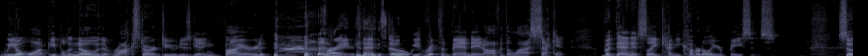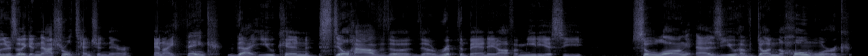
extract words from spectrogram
we don't want people to know that Rockstar Dude is getting fired. right. and so we ripped the band aid off at the last second. But then it's like, have you covered all your bases? So there's like a natural tension there. And I think that you can still have the the rip the band-aid off immediacy so long as you have done the homework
